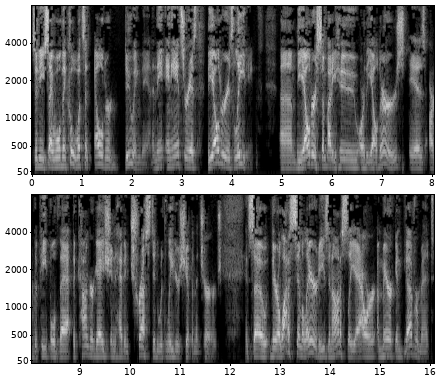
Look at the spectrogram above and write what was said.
So then you say, well, then cool. What's an elder doing then? And the, and the answer is the elder is leading. Um, the elder is somebody who, or the elders is, are the people that the congregation have entrusted with leadership in the church. And so there are a lot of similarities and honestly, our American government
